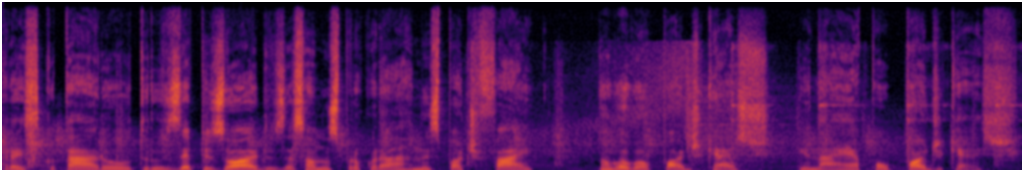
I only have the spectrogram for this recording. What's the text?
Para escutar outros episódios é só nos procurar no Spotify, no Google Podcast e na Apple Podcast.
